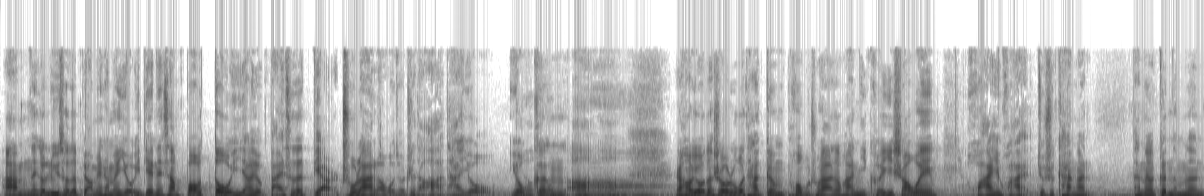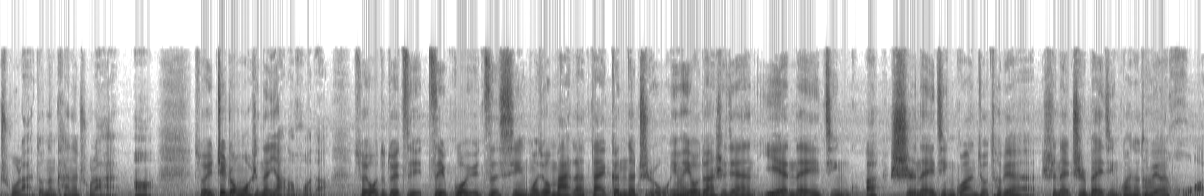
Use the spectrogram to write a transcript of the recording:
啊，那个绿色的表面上面有一点点像爆豆一样，有白色的点儿出来了，我就知道啊，它有有根了啊啊。然后有的时候如果它根破不出来的话，你可以稍微划一划，就是看看它那个根能不能出来，都能看得出来啊。所以这种我是能养得活的，所以我就对自己自己过于自信，我就买了带根的植物。因为有一段时间业内景啊室内景观就特别，室内植被景观就特别火，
